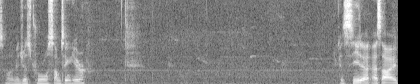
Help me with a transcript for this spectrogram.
So let me just draw something here. You can see that as I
